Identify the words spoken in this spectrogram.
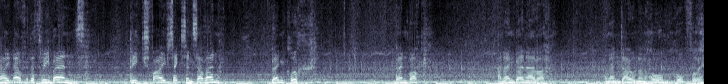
Right now for the three bends. Peaks 5, 6 and 7. Ben Cleuch, Ben Buck, and then Ben Ever, and then down and home, hopefully.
